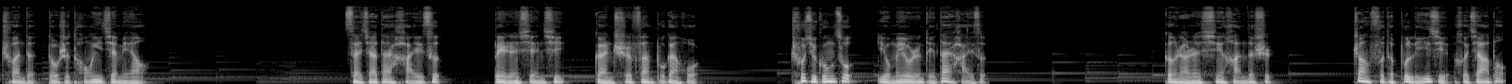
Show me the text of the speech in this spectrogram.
穿的都是同一件棉袄。在家带孩子，被人嫌弃干吃饭不干活，出去工作又没有人给带孩子。更让人心寒的是，丈夫的不理解和家暴，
